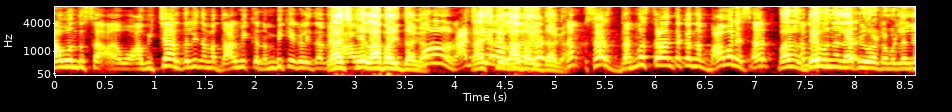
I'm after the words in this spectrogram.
ಆ ಒಂದು ಆ ವಿಚಾರದಲ್ಲಿ ನಮ್ಮ ಧಾರ್ಮಿಕ ನಂಬಿಕೆಗಳಿದಾವೆ. ರಾಜಕೀಯ ಲಾಭ ಇದ್ದಾಗ. ರಾಜಕೀಯ ಲಾಭ ಇದ್ದಾಗ. ಸರ್. ಧರ್ಮಸ್ಥಳ ಅಂತಕ್ಕ ನಮ್ಮ ಭಾವನೆ ಸರ್. ದೇವನಲ್ಲಿ ಯಾಕೆ ಹೋರಾಟ ಮಾಡ್ಲಿಲ್ಲ?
